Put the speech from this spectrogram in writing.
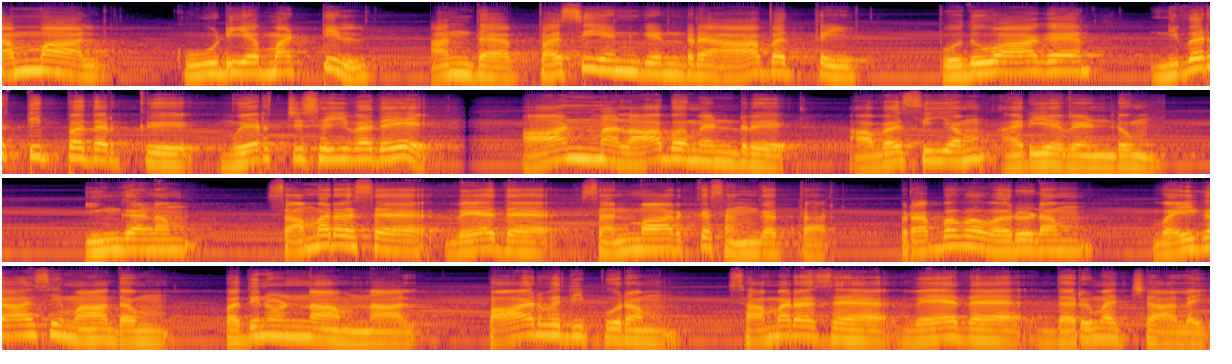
நம்மால் கூடிய மட்டில் அந்த பசி என்கின்ற ஆபத்தை பொதுவாக நிவர்த்திப்பதற்கு முயற்சி செய்வதே ஆன்ம லாபமென்று அவசியம் அறிய வேண்டும். இங்கனம் சமரச வேத சன்மார்க்க சங்கத்தார். பிரபவ வருடம் வைகாசி மாதம் பதினொன்னாம் நாள் பார்வதிபுரம் சமரச வேத தர்மசாலை.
